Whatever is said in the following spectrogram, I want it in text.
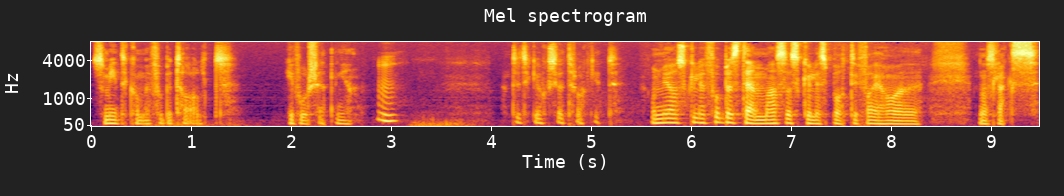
som inte kommer få betalt i fortsättningen. Mm. Det tycker jag också är tråkigt. Om jag skulle få bestämma så skulle Spotify ha någon slags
